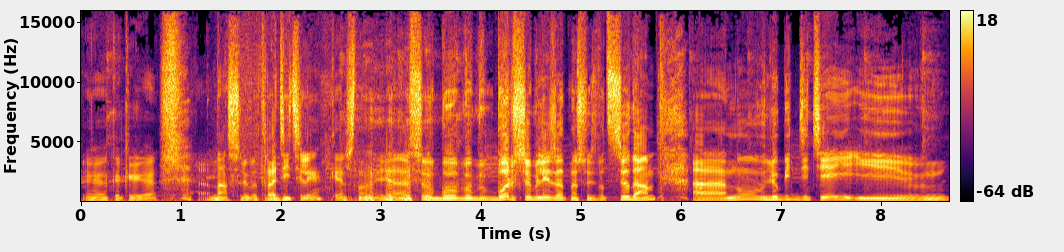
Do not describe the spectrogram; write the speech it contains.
э, как и э, нас любят родители, конечно. Я все больше ближе отношусь вот сюда. А, ну, любить детей, и,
